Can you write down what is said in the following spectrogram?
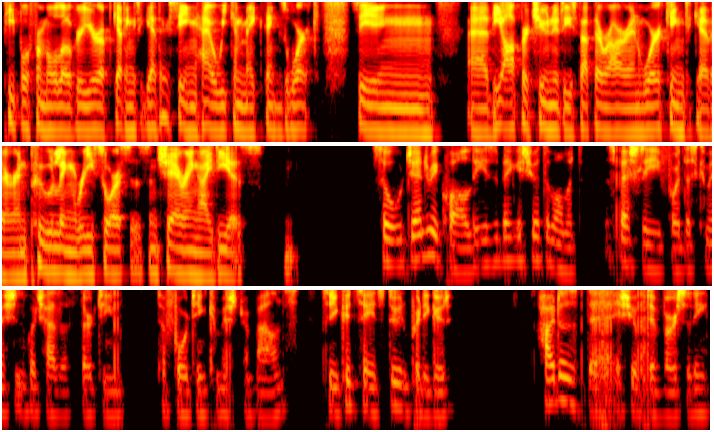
people from all over Europe getting together, seeing how we can make things work, seeing uh, the opportunities that there are in working together and pooling resources and sharing ideas. So, gender equality is a big issue at the moment, especially for this commission, which has a 13 to 14 commissioner balance. So, you could say it's doing pretty good. How does the issue of diversity,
